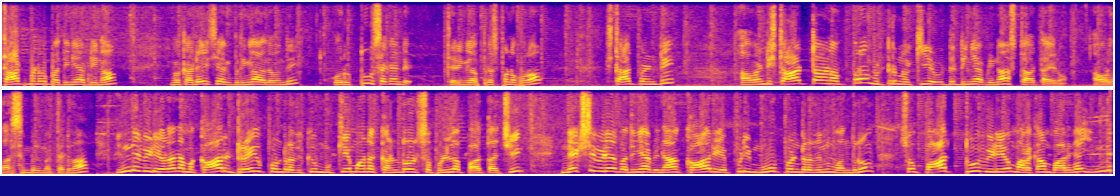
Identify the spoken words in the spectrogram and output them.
ஸ்டார்ட் பண்ணுறது பார்த்தீங்க அப்படின்னா இப்போ கடைசியாக இருக்குது பார்த்தீங்களா? அதில் வந்து ஒரு டூ செகண்டு சரிங்களா? ப்ரெஸ் பண்ண போகிறோம் ஸ்டார்ட் பண்ணிட்டு வண்டி ஸ்டார்ட் ஆன அப்புறம் விட்டுறணும். கீயை விட்டுட்டீங்க அப்படின்னா ஸ்டார்ட் ஆயிரும். அவ்வளோதான் சிம்பிள் மெத்தட் தான். இந்த வீடியோவில் நம்ம கார் டிரைவ் பண்ணுறதுக்கு முக்கியமான கண்ட்ரோல்ஸை ஃபுல்லாக பார்த்தாச்சு. நெக்ஸ்ட் வீடியோ பார்த்தீங்க அப்படின்னா கார் எப்படி மூவ் பண்ணுறதுன்னு வந்துடும் ஸோ பார்ட் டூ வீடியோ மறக்காமல் பாருங்கள் இந்த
